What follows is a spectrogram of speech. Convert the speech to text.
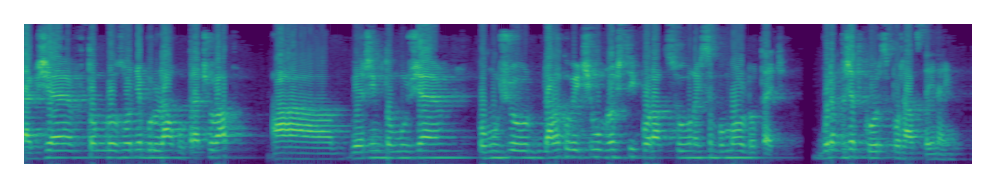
takže v tom rozhodně budu dál pokračovat a věřím tomu, že pomůžu daleko většímu množství poradců, než jsem pomohl doteď. Budem držet kurz pořád stejný.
